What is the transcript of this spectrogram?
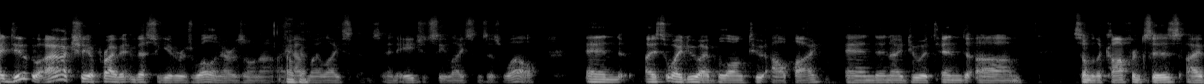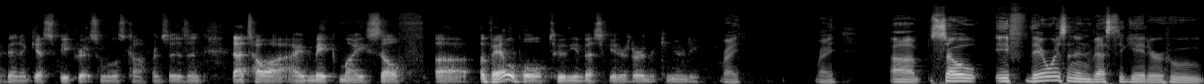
I do. I'm actually a private investigator as well in Arizona. I okay. have my license and agency license as well. And I so I do. I belong to Alpi, and then I do attend um, some of the conferences. I've been a guest speaker at some of those conferences, and that's how I make myself uh, available to the investigators or in the community. Right, right. Um, so, if there was an investigator who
